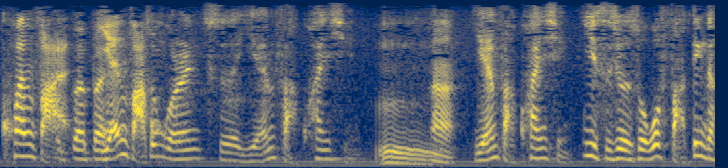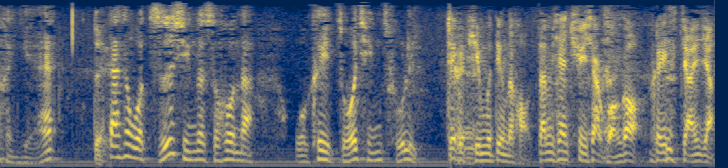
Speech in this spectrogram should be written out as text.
宽法、严法。中国人是严法宽刑。嗯啊，严法宽刑，意思就是说我法定的很严，对，但是我执行的时候呢，我可以酌情处理。这个题目定的好，咱们先去一下广告，可以讲一讲。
